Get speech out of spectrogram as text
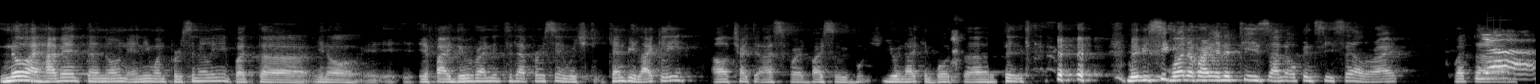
No, I haven't uh, known anyone personally, but uh, you know, if I do run into that person, which can be likely, I'll try to ask for advice so we, you and I can both uh, maybe see one of our NFTs on OpenSea sale, right? But uh, yeah,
